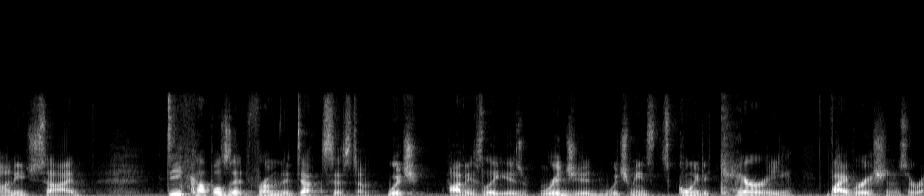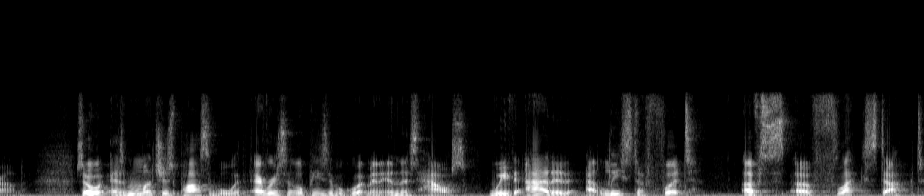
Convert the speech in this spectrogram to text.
on each side, decouples it from the duct system, which obviously is rigid, which means it's going to carry vibrations around. So as much as possible with every single piece of equipment in this house, we've added at least a foot of, of flex duct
